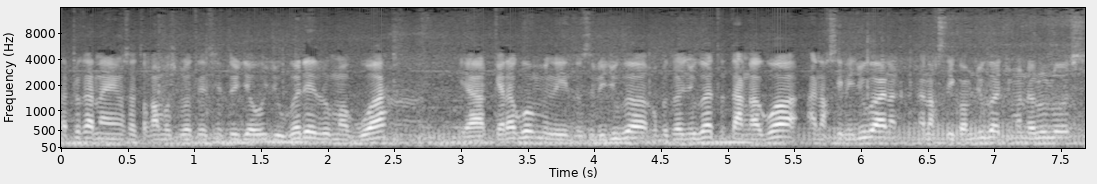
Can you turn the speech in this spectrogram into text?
Tapi karena yang satu kampus broadcast itu jauh juga dari rumah gue ya kira gue milih interstudi juga. Kebetulan juga tetangga gue anak sini juga anak anak stikom juga cuma udah lulus.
